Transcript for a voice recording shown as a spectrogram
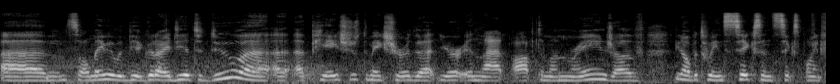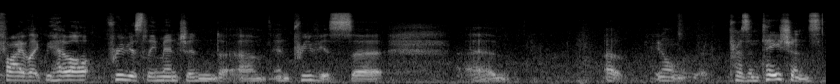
Um, so maybe it would be a good idea to do a, a, a, pH just to make sure that you're in that optimum range of, you know, between 6 and 6.5, like we have all previously mentioned um, in previous, uh, um, uh, you know, presentations.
